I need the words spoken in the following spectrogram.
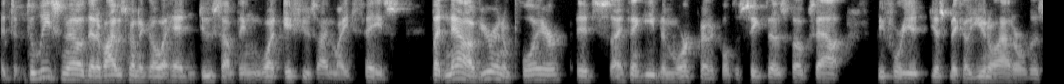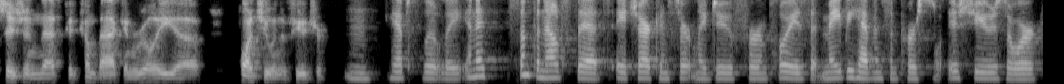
to, to at least know that if I was going to go ahead and do something, what issues I might face But now, if you're an employer, it's I think even more critical to seek those folks out before you just make a unilateral decision that could come back and really uh, haunt you in the future. Mm, absolutely. And it, something else that HR can certainly do for employees that may be having some personal issues or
